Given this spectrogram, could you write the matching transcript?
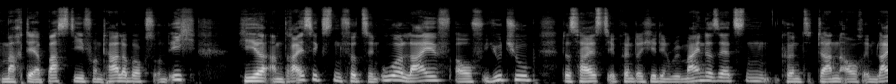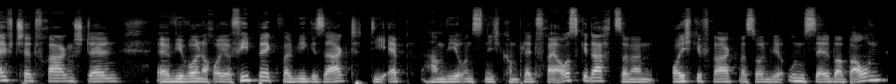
macht der Basti von Talerbox und ich hier am 30. 14 Uhr live auf YouTube. Das heißt, ihr könnt euch hier den Reminder setzen, könnt dann auch im Live-Chat Fragen stellen. Äh, wir wollen auch euer Feedback, weil wie gesagt, die App haben wir uns nicht komplett frei ausgedacht, sondern euch gefragt, was sollen wir uns selber bauen.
